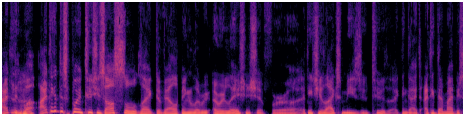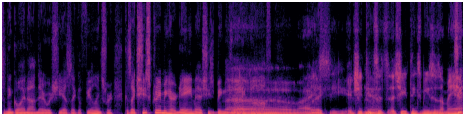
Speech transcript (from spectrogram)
I think. Well, I think at this point too, she's also like developing a relationship for. Uh, I think she likes Mizu too. Though I think I, I think there might be something going on there where she has like a feelings for because like she's screaming her name as she's being dragged oh, off. Oh, I like, see. And she thinks yeah. it's she thinks Mizu's a man. She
